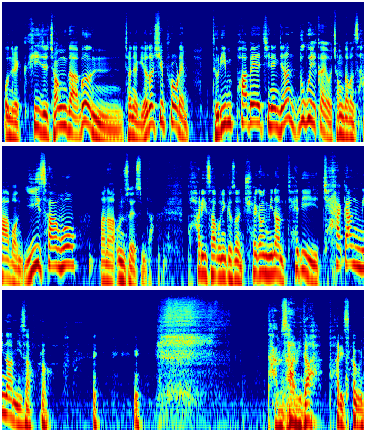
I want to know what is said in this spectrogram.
오늘의 퀴즈 정답은 저녁 8시 프로그램 드림팝의 진행자는 누구일까요? 정답은 4번 이상호 아나운서였습니다. 8249님께서는 최강미남 테디 차강미남 이상으로 감사합니다. 8249님.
